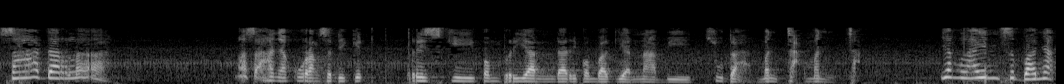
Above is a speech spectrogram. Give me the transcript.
Sadarlah. Masa hanya kurang sedikit rizki pemberian dari pembagian Nabi sudah mencak-mencak. Yang lain sebanyak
